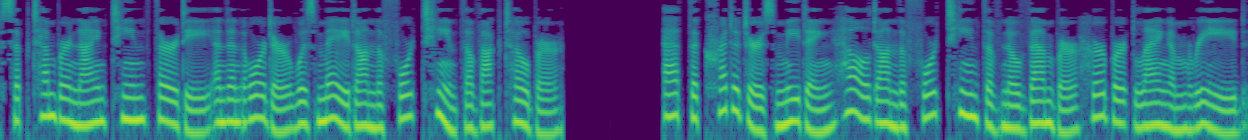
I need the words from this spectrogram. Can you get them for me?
September 1930 and an order was made on 14 October. At the creditors' meeting held on 14 November Herbert Langham Reed,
